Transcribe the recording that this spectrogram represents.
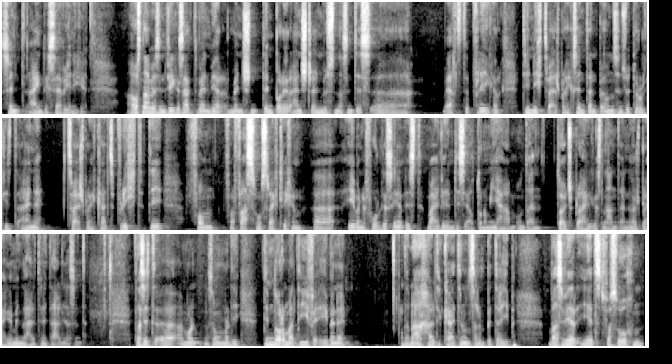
sind eigentlich sehr wenige. Ausnahme sind, wie gesagt, wenn wir Menschen temporär einstellen müssen, da sind es äh, Ärzte, Pfleger, die nicht zweisprachig sind, denn bei uns in Südtirol gilt eine Zweisprachigkeitspflicht, die von verfassungsrechtlichen äh, Ebene vorgesehen ist, weil wir eben diese Autonomie haben und ein deutschsprachiges Land, eine deutschsprachige Minderheit in Italien sind. Das ist äh, einmal, sagen wir mal, die, die normative Ebene der Nachhaltigkeit in unserem Betrieb. Was wir jetzt versuchen,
